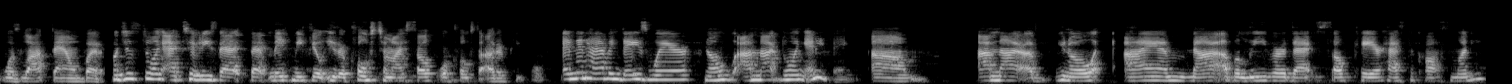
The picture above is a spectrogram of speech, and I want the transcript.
was locked down, but but just doing activities that that make me feel either close to myself or close to other people. And then having days where you know I'm not doing anything. Um, I'm not a you know I am not a believer that self care has to cost money.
